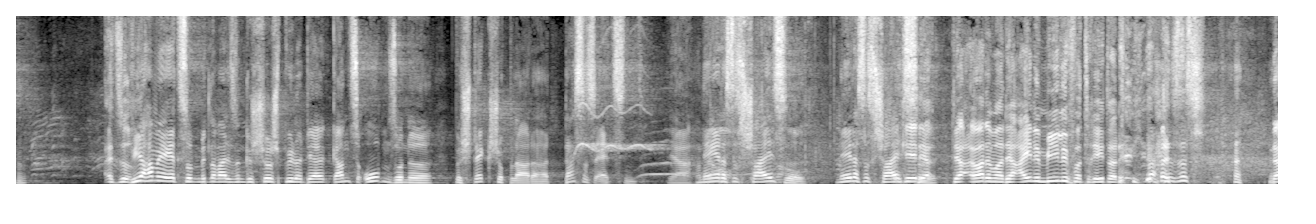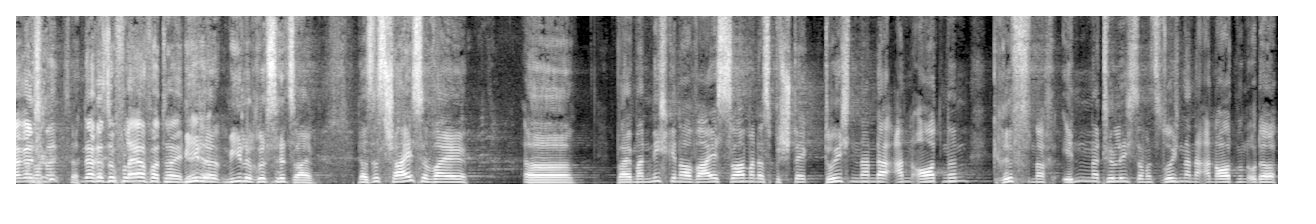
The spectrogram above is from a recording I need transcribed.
Also, Wir haben ja jetzt so mittlerweile so einen Geschirrspüler, der ganz oben so eine Besteckschublade hat. Das ist ätzend. Ja, Nee, das ist scheiße. Nee, das ist scheiße. okay, der, der, warte mal, der eine Miele-Vertreter, der das ist nachher, nachher so Flyer verteilt. Miele, Miele Rüsselsheim. Das ist scheiße, weil, äh, weil man nicht genau weiß, soll man das Besteck durcheinander anordnen, Griff nach innen natürlich, soll man es durcheinander anordnen oder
